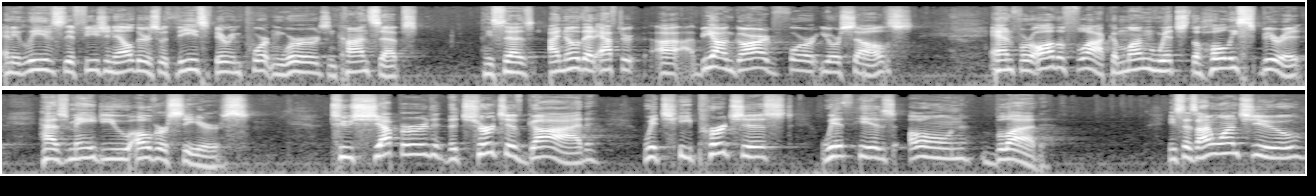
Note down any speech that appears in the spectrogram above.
and he leaves the Ephesian elders with these very important words and concepts. He says, I know that after, uh, be on guard for yourselves and for all the flock among which the Holy Spirit has made you overseers, to shepherd the church of God which he purchased with his own blood. He says, I want you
